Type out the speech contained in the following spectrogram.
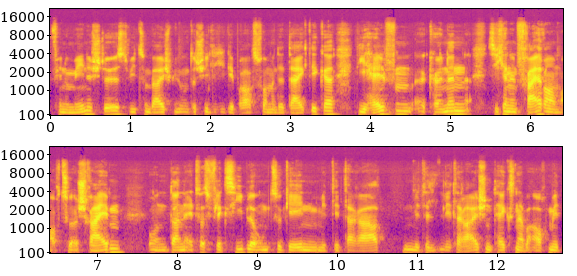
Phänomene stößt, wie zum Beispiel unterschiedliche Gebrauchsformen der Deiktika, die helfen äh, können, sich sich einen Freiraum auch zu erschreiben und dann etwas flexibler umzugehen mit Literat, mit literarischen Texten, aber auch mit,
